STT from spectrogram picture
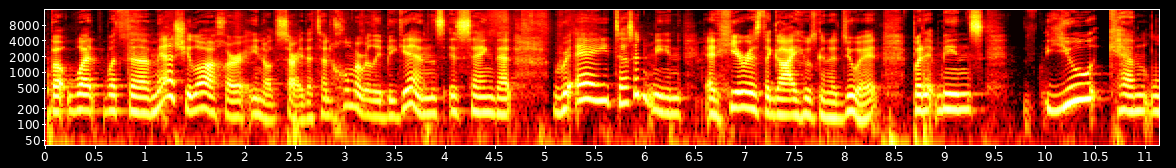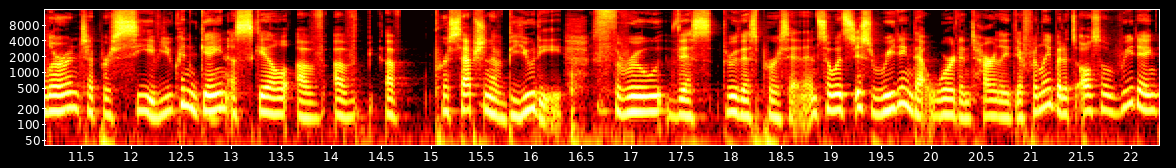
But what what the Mei Hashiloach, or you know, sorry, the Tanchuma really begins is saying that Re'eh doesn't mean, and here is the guy who's going to do it, but it means you can learn to perceive. You can gain a skill of of of perception of beauty through this through this person. And so it's just reading that word entirely differently, but it's also reading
